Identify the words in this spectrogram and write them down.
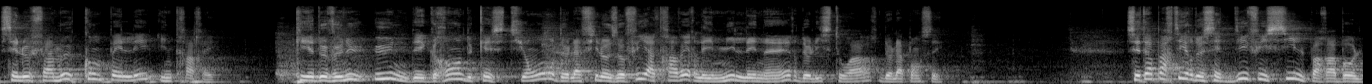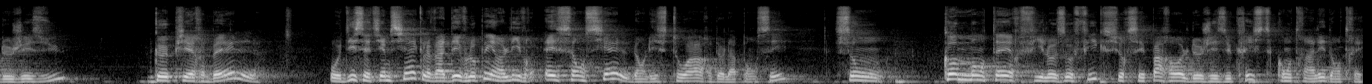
c'est le fameux compelle intrare, qui est devenu une des grandes questions de la philosophie à travers les millénaires de l'histoire de la pensée. C'est à partir de cette difficile parabole de Jésus que Pierre Bell, au XVIIe siècle, va développer un livre essentiel dans l'histoire de la pensée, son commentaire philosophique sur ces paroles de Jésus-Christ contraint-les d'entrer,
